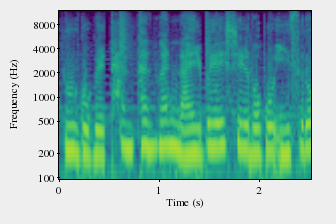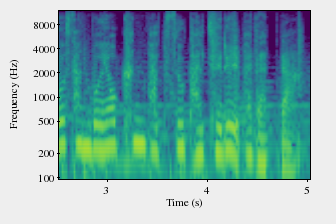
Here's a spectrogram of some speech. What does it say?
두 곡을 탄탄한 라이브의 silver voice로 선보여 큰 박수 갈채를 받았다.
